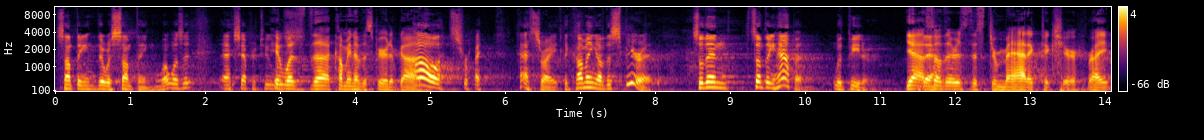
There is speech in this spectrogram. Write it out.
something, there was something. What was it? Acts chapter 2? Was... It was the coming of the Spirit of God. Oh, that's right. That's right. The coming of the Spirit. So then something happened with Peter. Yeah, then. so there's this dramatic picture, right,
